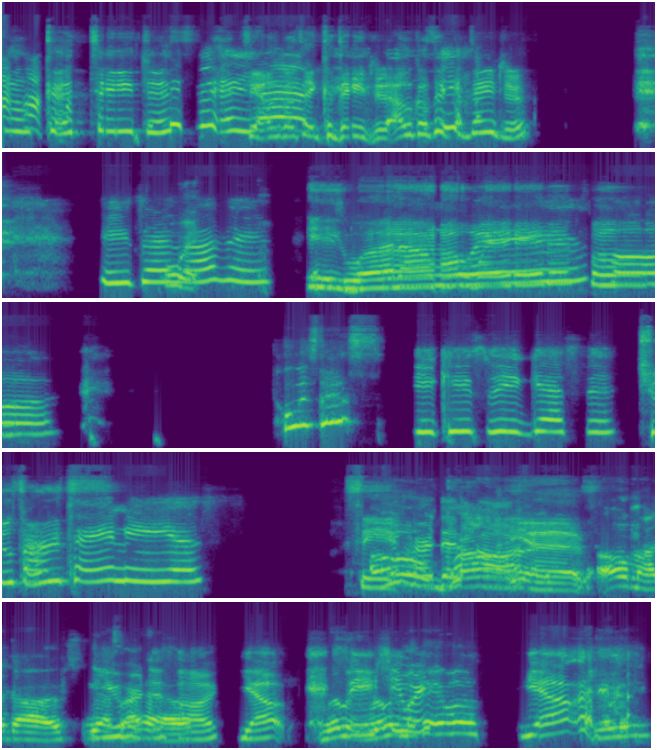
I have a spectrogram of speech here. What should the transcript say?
so contagious. See, I was gonna say contagious. I was gonna say contagious. He turned Wait. my face. Is what I'm waiting for. Who is this? He keeps me guessing. Truth hurts. Spontaneous. See, oh, heard this God. song? Yes. Oh my gosh. Yes, you heard I this song? Yep. Really, See, really, she Mikala? Yep. Really?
